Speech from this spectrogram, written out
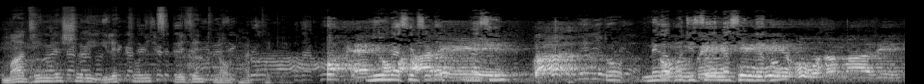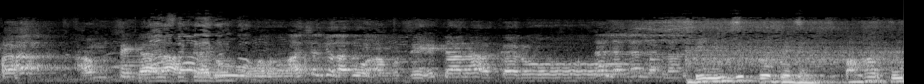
মা ঝিঙ্গেশ্বরী ইলেকট্রনিক্স প্রেজেন্ট নওঘাট থেকে न्यू मशीन सेटअप मशीन तो मेगा पच्चीस सौ मशीन देखो हो हमारे हमसे प्राइस डरा देख के करो देखो हमसे डरा करो এই মিউজিক প্রো প্রেজেন্ট পাহাড়পুর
